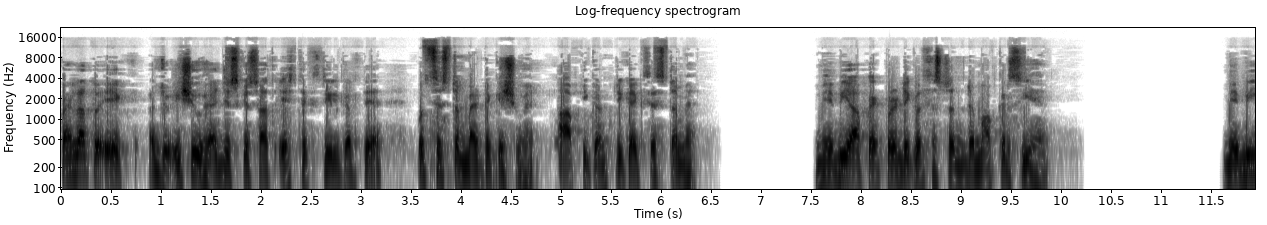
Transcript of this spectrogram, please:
पहला तो एक जो इशू है जिसके साथ एथिक्स डील करते हैं वो सिस्टमैटिक इशू है। आपकी कंट्री का एक सिस्टम है। मे बी आपका एक पोलिटिकल सिस्टम डेमोक्रेसी है। मे बी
